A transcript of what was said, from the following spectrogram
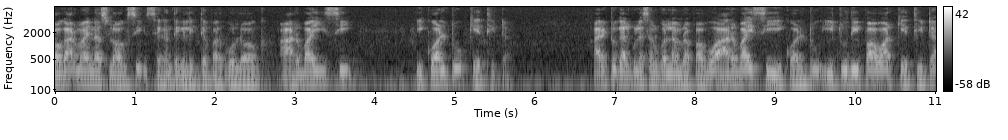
log R minus log C সেখান থেকে লিখতে পারব log R by C equal to K theta আর একটু ক্যালকুলেশন করলে আমরা পাবো R by C equal to E to the power K theta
